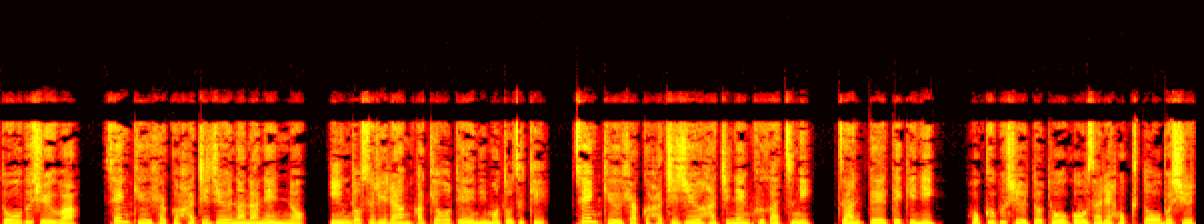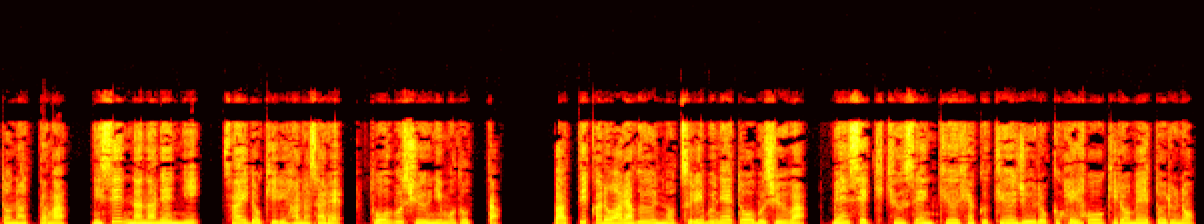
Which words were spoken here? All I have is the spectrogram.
東部州は1987年のインドスリランカ協定に基づき、1988年9月に暫定的に北部州と統合され北東部州となったが、2007年に再度切り離され、東部州に戻った。バッティカロアラグーンの釣り船東部州は、面積9996平方キロメートルの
